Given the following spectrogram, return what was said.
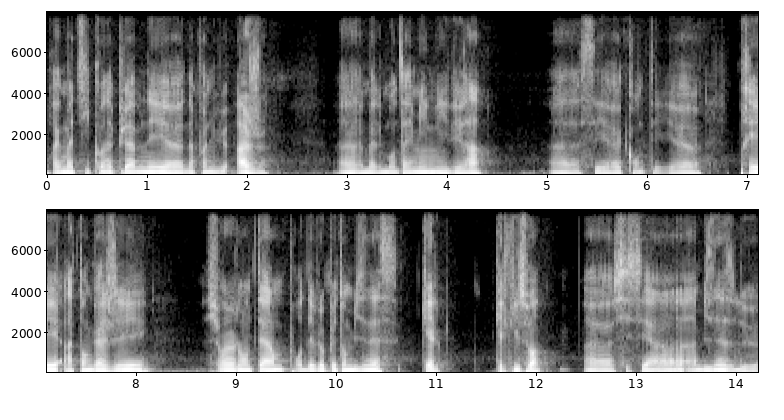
pragmatiques qu'on a pu amener euh, d'un point de vue âge, euh, bah, le bon timing, il est là. Euh, c'est euh, quand tu es prêt à t'engager sur le long terme pour développer ton business, quel qu'il soit. Euh, si c'est un, business de,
